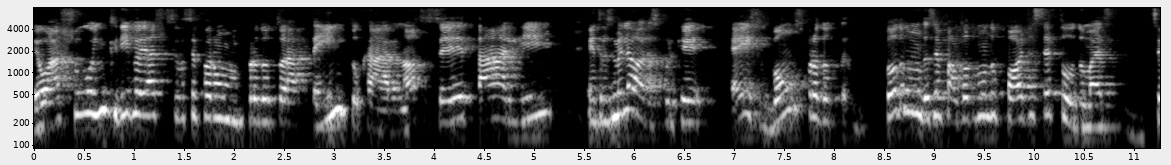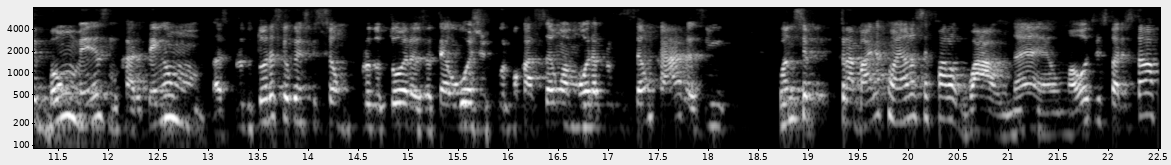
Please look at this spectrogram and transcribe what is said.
Eu acho incrível e acho que se você for um produtor atento, cara, nossa, você tá ali entre os melhores, porque é isso, bons produtores. Todo mundo, eu sempre falo, todo mundo pode ser tudo, mas ser bom mesmo, cara, tem um. As produtoras que eu conheço que são produtoras até hoje, por vocação, amor à profissão, cara, assim. Quando você trabalha com ela, você fala, uau, né? É uma outra história. Você tava...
